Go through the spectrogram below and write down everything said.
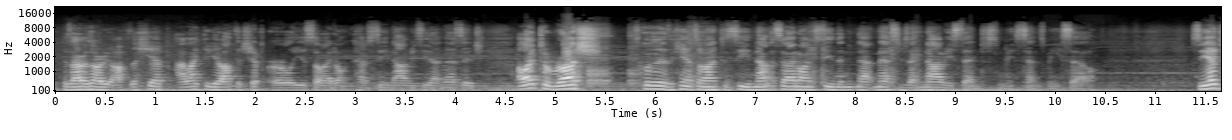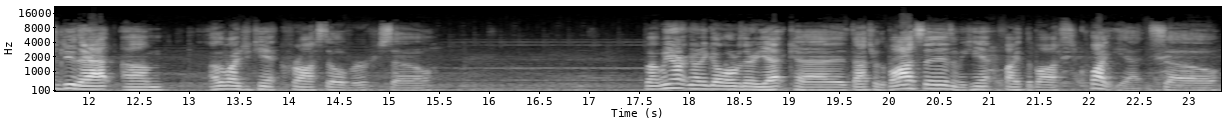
Because I was already off the ship. I like to get off the ship early so I don't have to see Navi see that message. I like to rush as quickly as I can so I don't have to see, so I don't have to see the, that message that Navi sends me, sends me, so. So you have to do that. Um, otherwise you can't cross over, so. But we aren't going to go over there yet because that's where the boss is and we can't fight the boss quite yet. So,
